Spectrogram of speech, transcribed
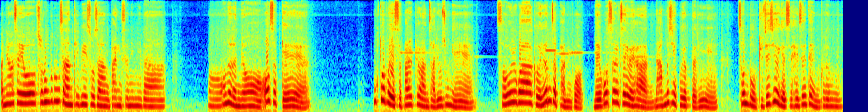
안녕하세요. 초롱부동산 TV 소장 방희선입니다. 어, 오늘은요, 어저께 국토부에서 발표한 자료 중에 서울과 그 연접한 곳, 네 곳을 제외한 나머지 구역들이 전부 규제지역에서 해제된 그런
